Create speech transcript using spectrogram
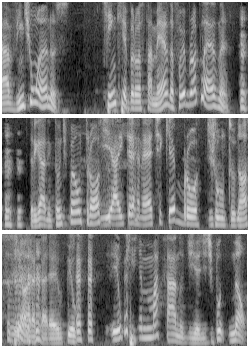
há 21 anos. Quem quebrou essa merda foi o Brock Lesnar. tá ligado? Então, tipo, é um troço. E a internet quebrou junto. Nossa senhora, cara, eu, eu, eu queria me matar no dia de tipo, não,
